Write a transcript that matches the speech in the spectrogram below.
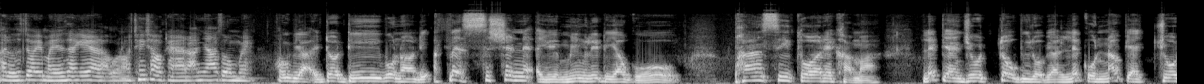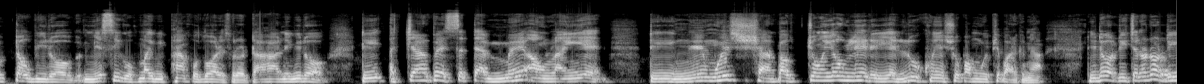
အဲ့လိုကြောက်ရမှရင်ဆိုင်ခဲ့ရတာပေါ့နော်ချင်းချောက်ခံရတာအများဆုံးပဲဟုတ်ဗျအဲ့တော့ဒီဘောနော်ဒီအသက်16နဲ့အရွယ်မင်းကလေးတစ်ယောက်ကိုဖမ်းဆီးသွားတဲ့ခါမှာ လက်ပြန်ကြိုးတုပ်ပြီးတော့ဗျာလက်ကိုနောက်ပြန်ကြိုးတုပ်ပြီးတော့မျက်စိကိုမှိုက်ပြီးဖမ်းဖို့သွားတယ်ဆိုတော့ဒါဟာနေပြီးတော့ဒီအကြမ်းဖက်စစ်တပ်မင်းအွန်လိုင်းရဲ့ဒီငင်မွေးရှာပေါက်ကြုံရုပ်လေးတွေရဲ့လူခွင့်ရှိုးပေါက်မှုဖြစ်ပါတယ်ခင်ဗျဒီတော့ဒီကျွန်တော်တို့ဒီ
